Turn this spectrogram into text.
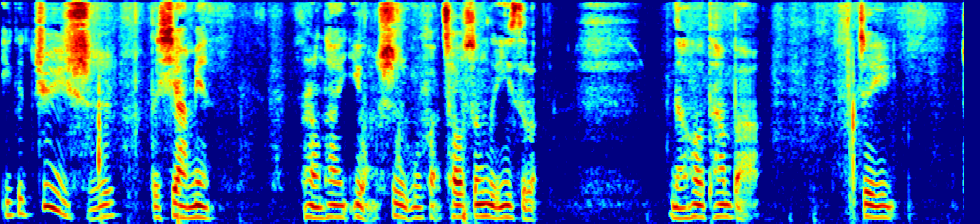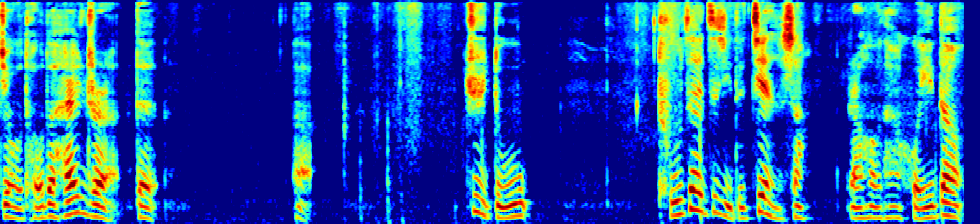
一个巨石的下面，让他永世无法超生的意思了。然后他把这一九头的 Hydra 的啊剧毒涂在自己的剑上，然后他回到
